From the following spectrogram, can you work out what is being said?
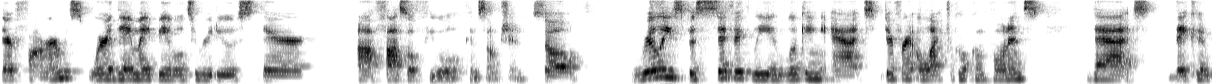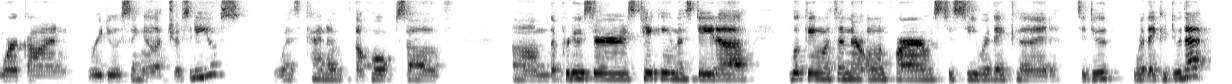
their farms where they might be able to reduce their uh, fossil fuel consumption. So, really specifically looking at different electrical components that they could work on reducing electricity use with kind of the hopes of um, the producers taking this data looking within their own farms to see where they could to do where they could do that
